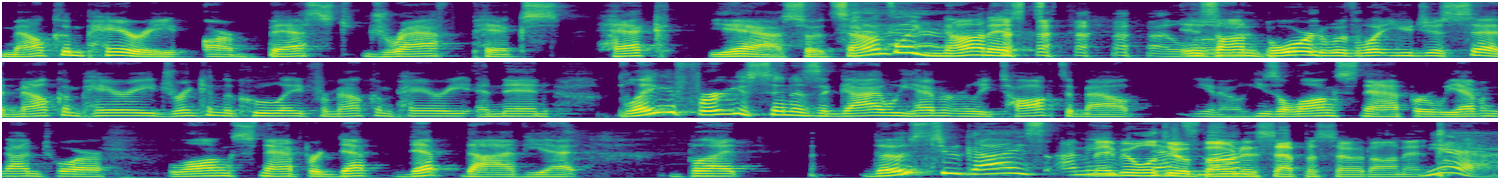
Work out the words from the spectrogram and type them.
Malcolm Perry, our best draft picks? Heck yeah. So it sounds like Nanis is on board with what you just said. Malcolm Perry drinking the Kool Aid for Malcolm Perry. And then Blake Ferguson is a guy we haven't really talked about. You know, he's a long snapper. We haven't gotten to our long snapper depth, depth dive yet. But those two guys, I mean, maybe we'll do a bonus not, episode on it. Yeah,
